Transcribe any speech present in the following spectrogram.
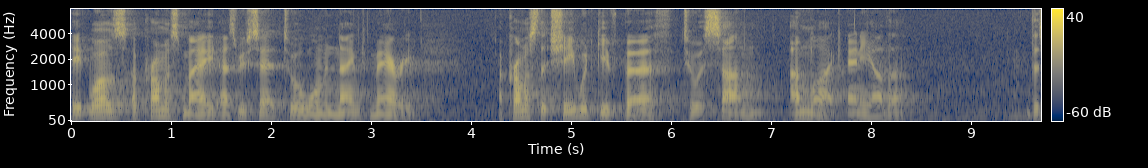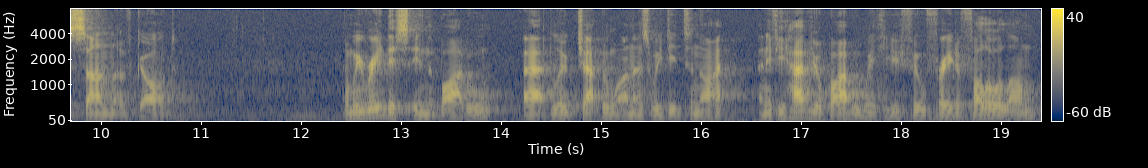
It was a promise made, as we've said, to a woman named Mary a promise that she would give birth to a son unlike any other, the Son of God. And we read this in the Bible at Luke chapter 1, as we did tonight. And if you have your Bible with you, feel free to follow along.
